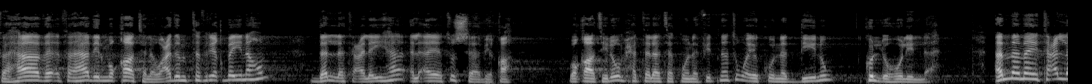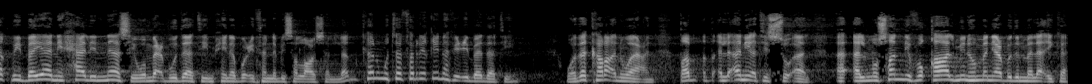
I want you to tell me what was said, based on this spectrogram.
فهذا فهذه المقاتلة وعدم التفريق بينهم دلت عليها الآية السابقة. وقاتلوهم حتى لا تكون فتنة ويكون الدين كله لله. أما ما يتعلق ببيان حال الناس ومعبوداتهم حين بعث النبي صلى الله عليه وسلم كانوا متفرقين في عباداتهم. وذكر انواعا. طب الآن يأتي السؤال. المصنف قال منهم من يعبد الملائكة.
